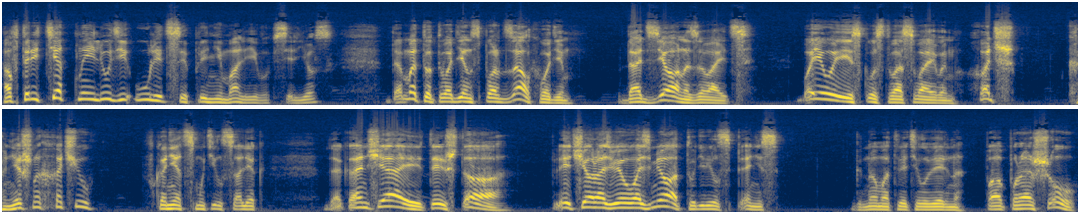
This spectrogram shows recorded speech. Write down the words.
Авторитетные люди улицы принимали его всерьез. Да мы тут в один спортзал ходим. Дадзё называется. Боевые искусства осваиваем. Хочешь? Конечно, хочу. В конец смутился Олег. Да кончай, ты что? Плечо разве возьмет? удивился Пенис. Гном ответил уверенно: "Попрошу".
